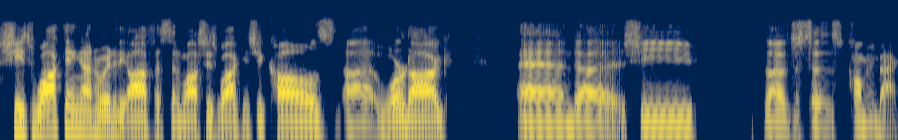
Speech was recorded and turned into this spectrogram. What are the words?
she's walking on her way to the office, and while she's walking, she calls uh, War Dog, and uh, she uh, just says, "Call me back."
